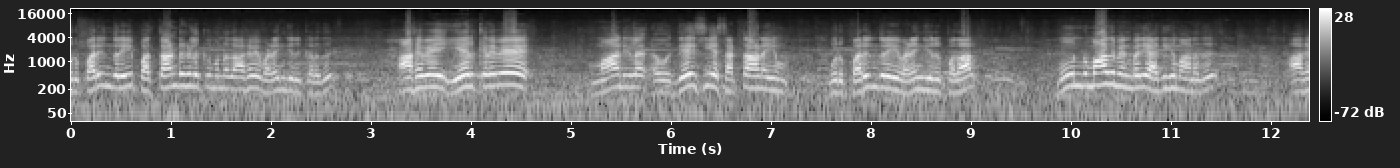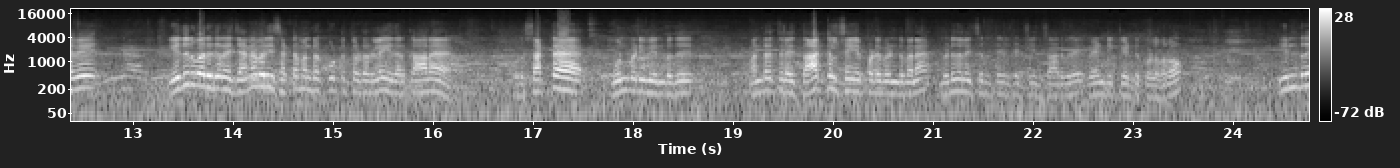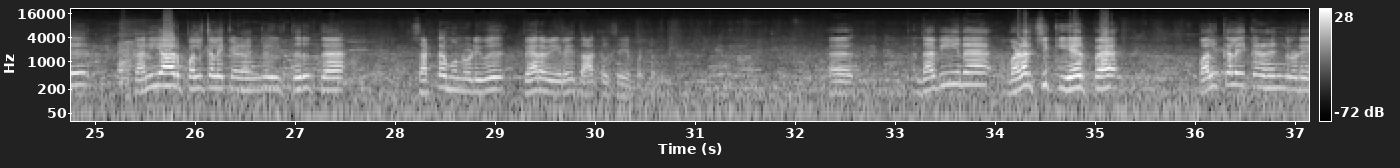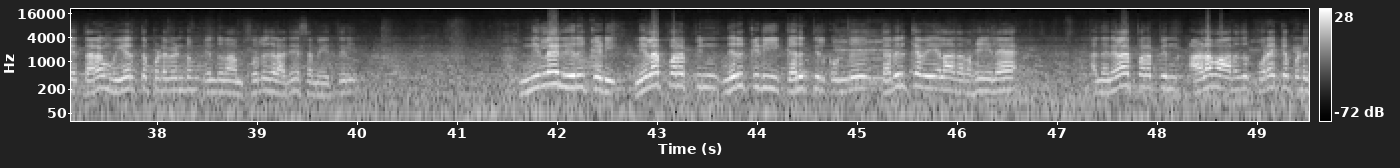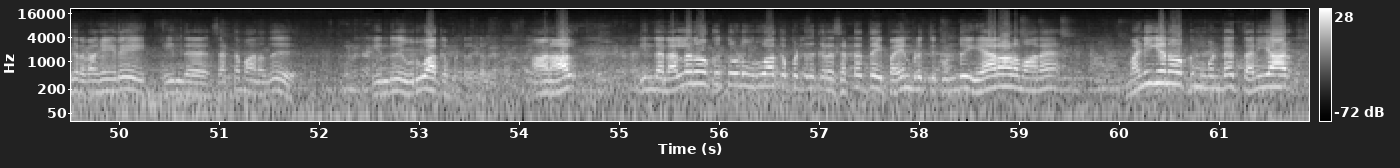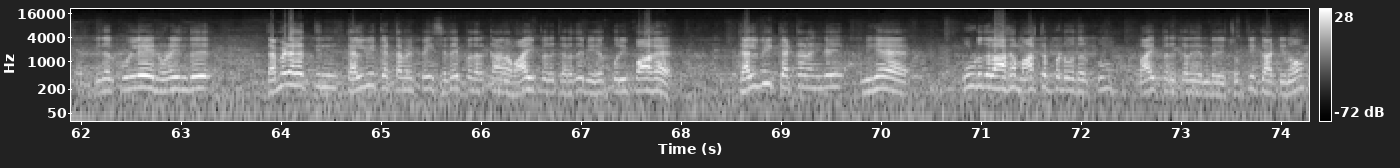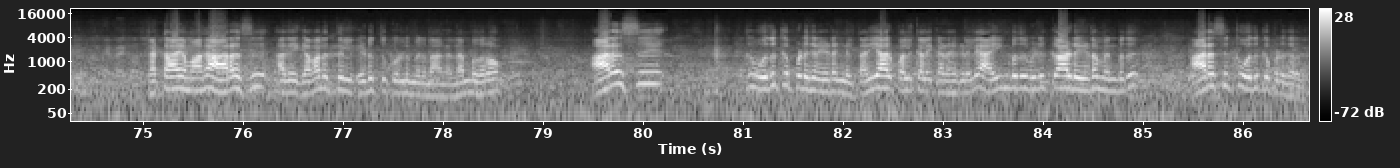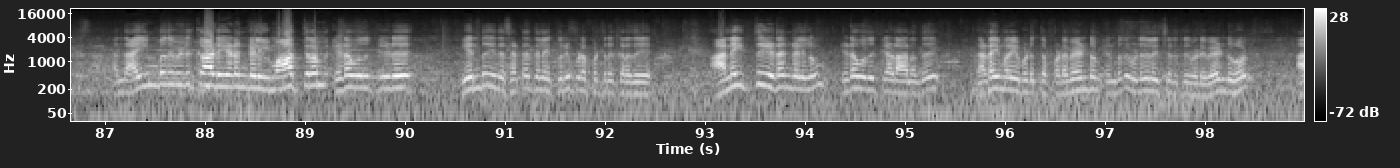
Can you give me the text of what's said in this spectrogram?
ஒரு பரிந்துரையை பத்தாண்டுகளுக்கு முன்னதாகவே வழங்கியிருக்கிறது. ஆகவே ஏற்கனவே மாநில தேசிய சட்ட ஆணையம் ஒரு பரிந்துரையை வழங்கியிருப்பதால் மூன்று மாதம் என்பதே அதிகமானது. ஆகவே எதிர்வருகிற ஜனவரி சட்டமன்ற கூட்டத்தொடரிலே இதற்கான ஒரு சட்ட முன்வடிவு என்பது மன்றத்தில் தாக்கல் செய்யப்பட வேண்டும் என விடுதலை சிறுத்தைகள் கட்சியின் சார்பிலே வேண்டி கேட்டுக்கொள்கிறோம். இன்று தனியார் பல்கலைக்கழகங்கள் திருத்த சட்ட முன்வடிவு பேரவையிலே தாக்கல் செய்யப்பட்டது. நவீன வளர்ச்சிக்கு ஏற்ப பல்கலைக்கழகங்களுடைய தரம் உயர்த்தப்பட வேண்டும் என்று நாம் சொல்லுகிற அதே சமயத்தில் நில நெருக்கடி நிலப்பரப்பின் நெருக்கடி கருத்தில் கொண்டு தவிர்க்கவே இயலாத வகையில் அந்த நிலப்பரப்பின் அளவானது குறைக்கப்படுகிற வகையிலே இந்த சட்டமானது இன்று உருவாக்கப்பட்டிருக்கிறது. ஆனால் இந்த நல்ல நோக்கத்தோடு உருவாக்கப்பட்டிருக்கிற சட்டத்தை பயன்படுத்தி கொண்டு ஏராளமான வணிக நோக்கம் கொண்ட தனியார் இதற்குள்ளே நுழைந்து தமிழகத்தின் கல்வி கட்டமைப்பை சிதைப்பதற்கான வாய்ப்பு இருக்கிறது. மிக குறிப்பாக கல்வி கட்டணங்கள் மிக கூடுதலாக மாற்றப்படுவதற்கும் வாய்ப்பு இருக்கிறது என்பதை சுட்டிக்காட்டினோம். கட்டாயமாக அரசு அதை கவனத்தில் எடுத்துக்கொள்ளும் என்று நாங்கள் நம்புகிறோம். அரசு அரசுக்கு ஒதுக்கப்படுகிற இடங்கள் தனியார் பல்கலைக்கழகங்களிலே ஐம்பது விழுக்காடு இடம் என்பது அரசுக்கு ஒதுக்கப்படுகிறது. அந்த ஐம்பது விழுக்காடு இடங்களில் மாத்திரம் இடஒதுக்கீடு என்று இந்த சட்டத்தில் குறிப்பிடப்பட்டிருக்கிறது. அனைத்து இடங்களிலும் இடஒதுக்கீடானது நடைமுறைப்படுத்தப்பட வேண்டும் என்பது விடுதலை சிறுத்தைகளுடைய வேண்டுகோள்.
